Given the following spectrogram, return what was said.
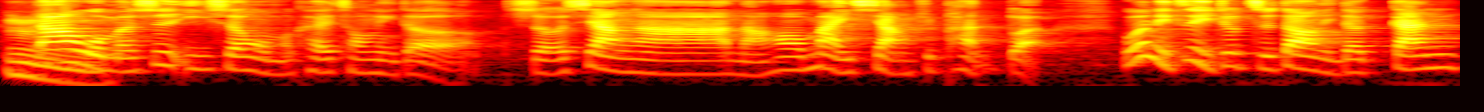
嗯，当然，我们是医生，我们可以从你的舌象啊，然后脉象去判断。不过你自己就知道你的肝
